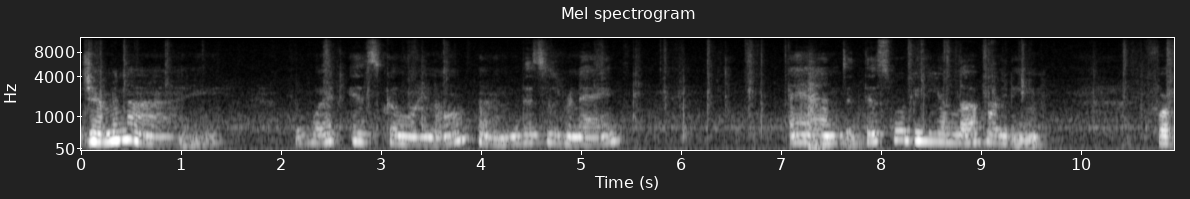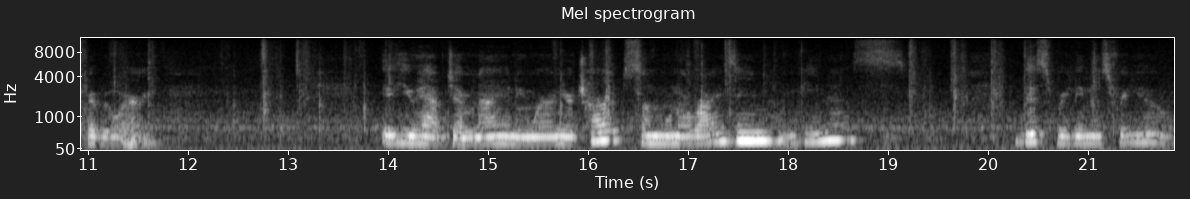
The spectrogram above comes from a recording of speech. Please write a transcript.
Gemini, what is going on? This is Renee. And this will be your love reading for February. If you have Gemini anywhere in your chart, Sun, Moon, or Rising, Venus, this reading is for you.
